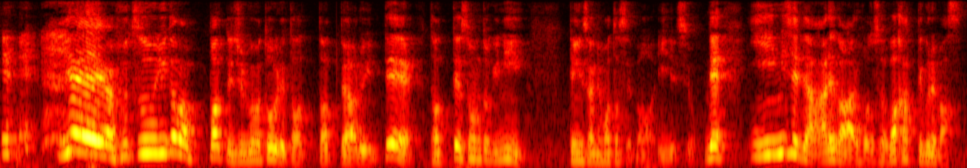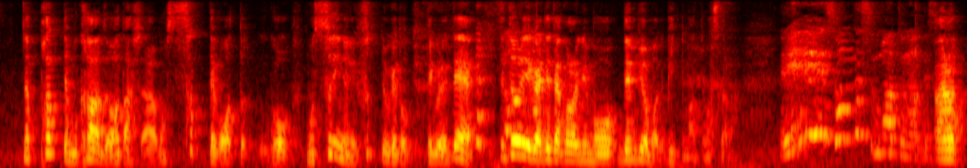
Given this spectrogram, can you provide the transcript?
えいやいやいや普通にだからパッて自分はトイレ立立って歩いて立ってその時に店員さんに渡せばいいですよ。でいい店であればあるほどそれ分かってくれます。パッてもうカードを渡したらもうさってこうとこうもうスリのにフッて受け取ってくれてでトイレが出た頃にもう伝票までピッて待ってますからえー、そんなスマートなんですか？あ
